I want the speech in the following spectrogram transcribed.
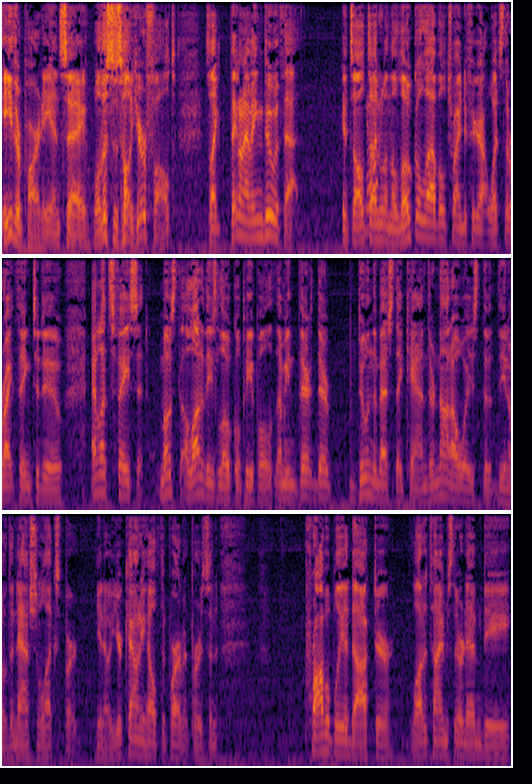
either party and say, well, this is all your fault. It's like they don't have anything to do with that. It's all done on the local level, trying to figure out what's the right thing to do. And let's face it, most a lot of these local people, I mean, they're they're doing the best they can. They're not always the you know the national expert. You know, your county health department person, probably a doctor. A lot of times they're an MD.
